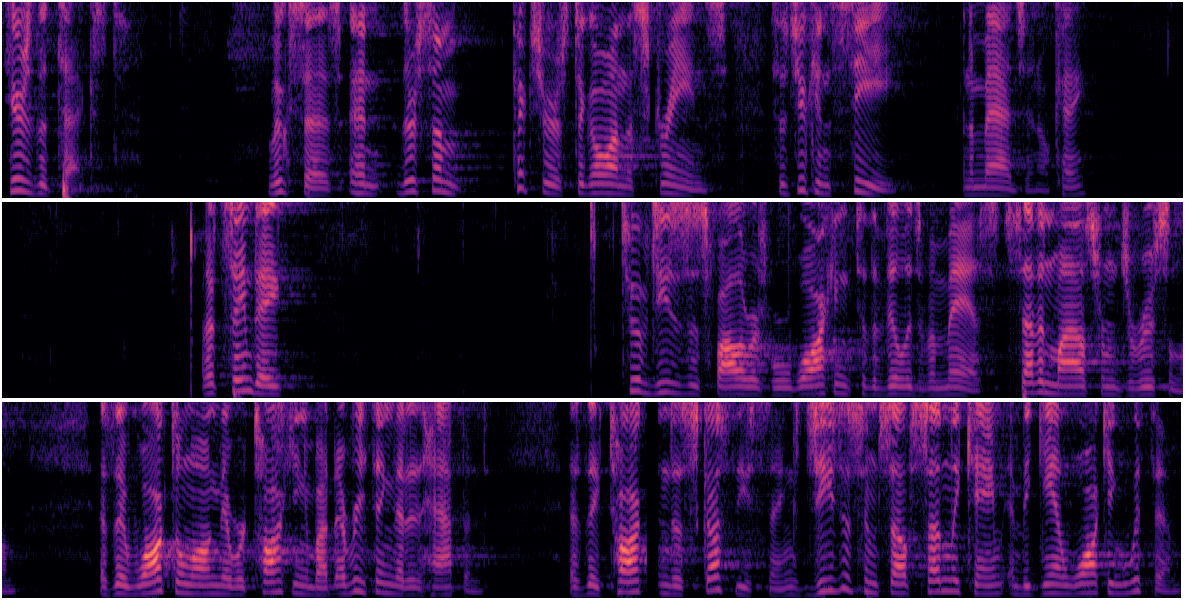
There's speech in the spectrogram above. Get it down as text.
Here's the text Luke says, and there's some pictures to go on the screens so that you can see and imagine, okay? That same day, two of Jesus' followers were walking to the village of Emmaus, seven miles from Jerusalem. As they walked along, they were talking about everything that had happened. As they talked and discussed these things, Jesus himself suddenly came and began walking with them,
